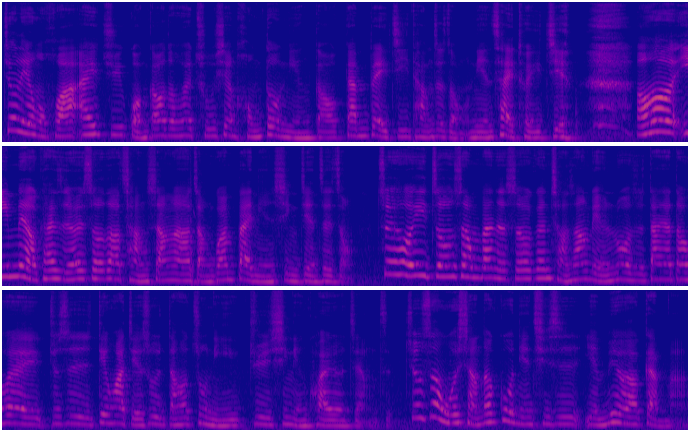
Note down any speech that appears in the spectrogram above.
就连我滑 IG 广告都会出现红豆年糕、干贝鸡汤这种年菜推荐，然后 email 开始会收到厂商啊、长官拜年信件这种。最后一周上班的时候，跟厂商联络时，大家都会就是电话结束，然后祝你一句新年快乐这样子。就算我想到过年，其实也没有要干嘛，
